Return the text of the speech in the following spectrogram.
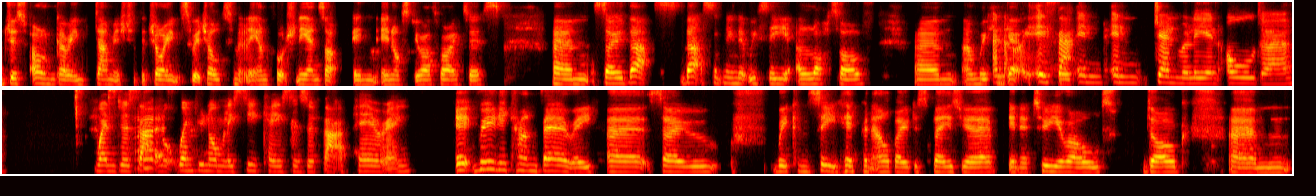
just ongoing damage to the joints, which ultimately, unfortunately, ends up in in osteoarthritis. Um, so that's that's something that we see a lot of, um, and we can and get. Is that in in generally in older? When does that? Uh, when do you normally see cases of that appearing? It really can vary. Uh, so we can see hip and elbow dysplasia in a two-year-old dog. Um,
